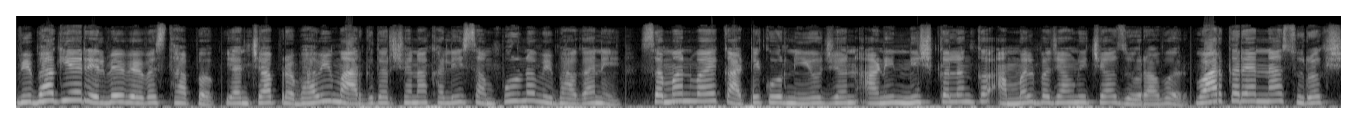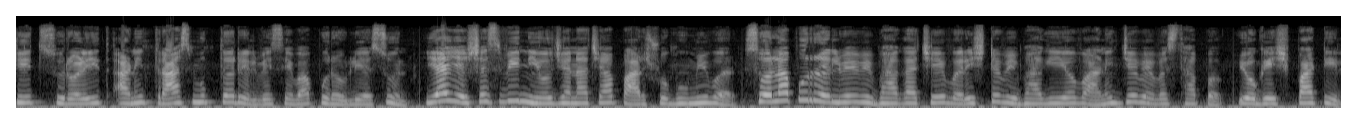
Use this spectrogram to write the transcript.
विभागीय रेल्वे व्यवस्थापक यांच्या प्रभावी मार्गदर्शनाखाली संपूर्ण विभागाने समन्वय काटेकोर नियोजन आणि निष्कलंक अंमलबजावणीच्या जोरावर वारकऱ्यांना सुरक्षित सुरळीत आणि त्रासमुक्त रेल्वे सेवा पुरवली असून या यशस्वी नियोजनाच्या पार्श्वभूमीवर सोलापूर रेल्वे विभागाचे वरिष्ठ विभागीय वाणिज्य व्यवस्थापक योगेश पाटील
